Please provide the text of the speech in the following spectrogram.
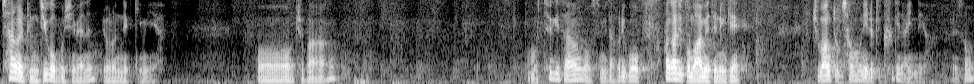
창을 등지고 보시면은 이런 느낌이에요. 어, 주방. 뭐 특이사항은 없습니다. 그리고 한 가지 또 마음에 드는 게 주방 쪽 창문이 이렇게 크게 나 있네요. 그래서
